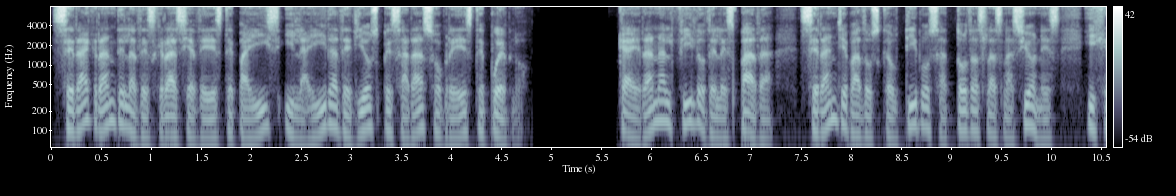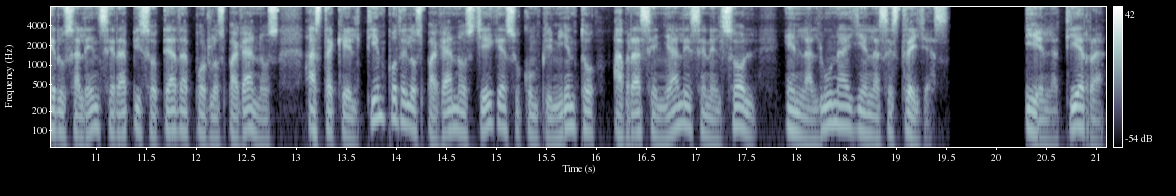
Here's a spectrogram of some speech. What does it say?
Será grande la desgracia de este país y la ira de Dios pesará sobre este pueblo. Caerán al filo de la espada, serán llevados cautivos a todas las naciones, y Jerusalén será pisoteada por los paganos, hasta que el tiempo de los paganos llegue a su cumplimiento, habrá señales en el sol, en la luna y en las estrellas. Y en la tierra,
